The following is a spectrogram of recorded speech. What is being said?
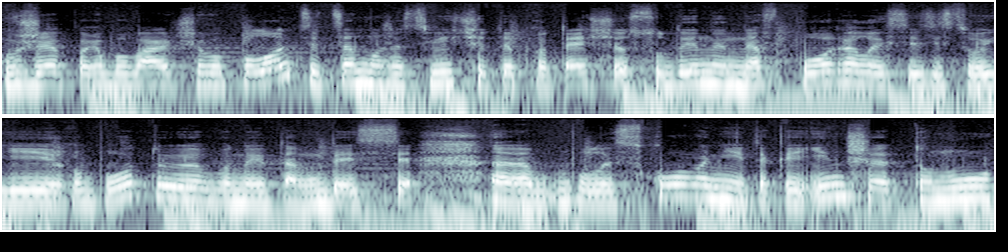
вже перебуваючи в ополонці, це може свідчити про те, що судини не впоралися зі своєю роботою, вони там десь е, були сковані і таке інше. Тому,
